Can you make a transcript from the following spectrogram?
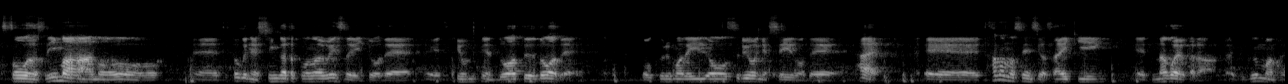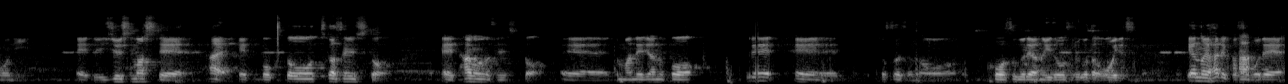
そうですね、今あの、えー、特に新型コロナウイルスの影響で、えー、基本的にはドアトゥードアでこう車で移動するようにしているので、はい。えー、花野選手が最近、えーと、名古屋から、群馬の方に、えーと、移住しまして、はい。えー、と僕と塚選手と、えー、花野選手と,、えー、とマネージャーの子。で、えー、とそうですの高速であの移動することが多いですね。いやあのやはりこうそこで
